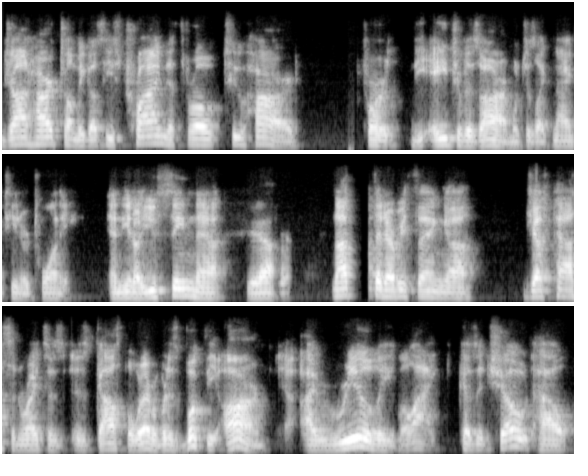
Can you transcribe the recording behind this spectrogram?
John Hart told me he goes, he's trying to throw too hard for the age of his arm, which is like 19 or 20. And you know, you've seen that. Yeah. Not that everything uh, Jeff Passan writes his, is gospel, whatever, but his book, The Arm, I really liked because it showed how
